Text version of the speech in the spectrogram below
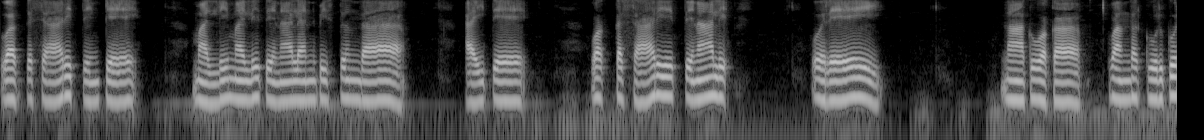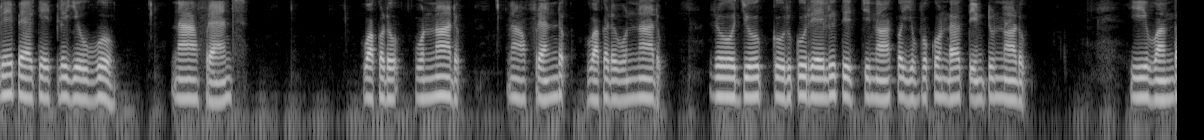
ఒక్కసారి తింటే మళ్ళీ మళ్ళీ తినాలనిపిస్తుందా? అయితే ఒక్కసారి తినాలి. ఒరేయ్ నాకు ఒక వంద కురుకురే ప్యాకెట్లు ఇవ్వు. నా ఫ్రెండ్స్ ఒకడు ఉన్నాడు. నా ఫ్రెండ్ ఒకడు ఉన్నాడు. రోజు కురుకురేలు తెచ్చి నాకు ఇవ్వకుండా తింటున్నాడు. ఈ వంద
